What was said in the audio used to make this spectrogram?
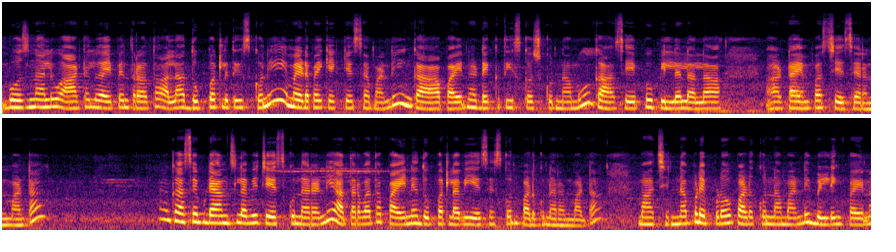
భోజనాలు ఆటలు అయిపోయిన తర్వాత అలా దుప్పట్లు తీసుకొని మేడపైకి ఎక్కేసామండి. ఇంకా ఆ పైన డెక్ తీసుకొచ్చుకున్నాము. కాసేపు పిల్లలు అలా టైంపాస్ చేశారనమాట కాసేపు డ్యాన్స్లు అవి చేసుకున్నారండి. ఆ తర్వాత పైన దుప్పట్లు అవి వేసేసుకొని పడుకున్నారనమాట. మా చిన్నప్పుడు ఎప్పుడో పడుకున్నామండి బిల్డింగ్ పైన.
